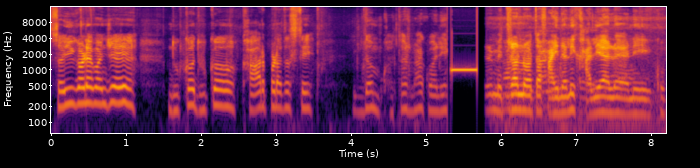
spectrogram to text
सगळीकडे म्हणजे धुकं धुकं खार पडत असते. एकदम खतरनाकवाली वाली. मित्रांनो आता फायनली खाली आलो आहे आणि खूप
